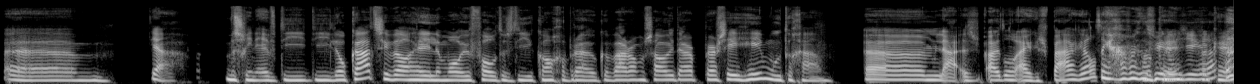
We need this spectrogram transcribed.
Um, ja, Misschien heeft die, die locatie wel hele mooie foto's die je kan gebruiken. Waarom zou je daar per se heen moeten gaan? Um, nou, uit ons eigen spaargeld gaan we het financieren.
